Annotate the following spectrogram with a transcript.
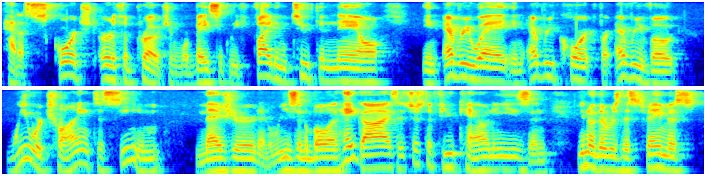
had a scorched earth approach and were basically fighting tooth and nail in every way, in every court, for every vote, we were trying to seem measured and reasonable. And hey, guys, it's just a few counties. And, you know, there was this famous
